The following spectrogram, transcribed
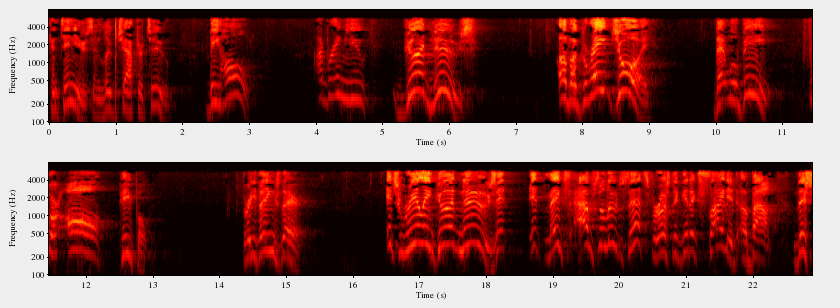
continues in Luke chapter 2. Behold, I bring you good news of a great joy that will be for all people. Three things there. It's really good news. It, it makes absolute sense for us to get excited about this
